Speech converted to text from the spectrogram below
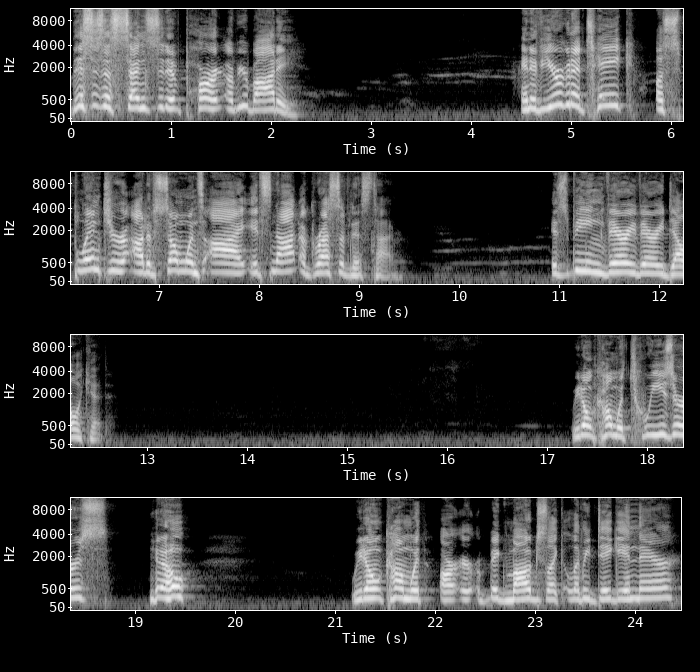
This is a sensitive part of your body. And if you're going to take a splinter out of someone's eye, it's not aggressiveness time. It's being very, very delicate. We don't come with tweezers, you know? We don't come with our, our big mugs like, let me dig in there.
